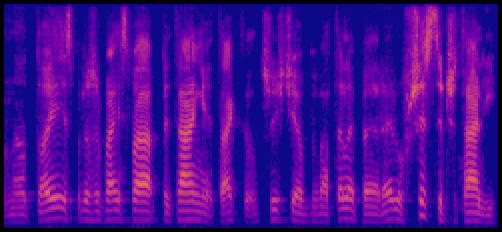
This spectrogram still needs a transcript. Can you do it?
No to jest, proszę Państwa, pytanie, tak? Oczywiście obywatele PRL-u wszyscy czytali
